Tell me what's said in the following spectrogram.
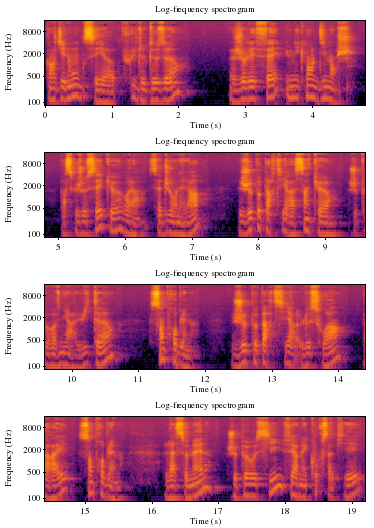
quand je dis longues, c'est euh, plus de 2 heures, je les fais uniquement le dimanche. Parce que je sais que voilà, cette journée-là, je peux partir à 5 heures, je peux revenir à 8 heures, sans problème. Je peux partir le soir, pareil, sans problème. La semaine, je peux aussi faire mes courses à pied,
